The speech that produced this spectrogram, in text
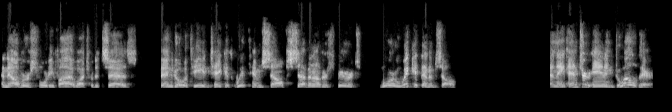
And now, verse 45, watch what it says. Then goeth he and taketh with himself seven other spirits more wicked than himself, and they enter in and dwell there.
